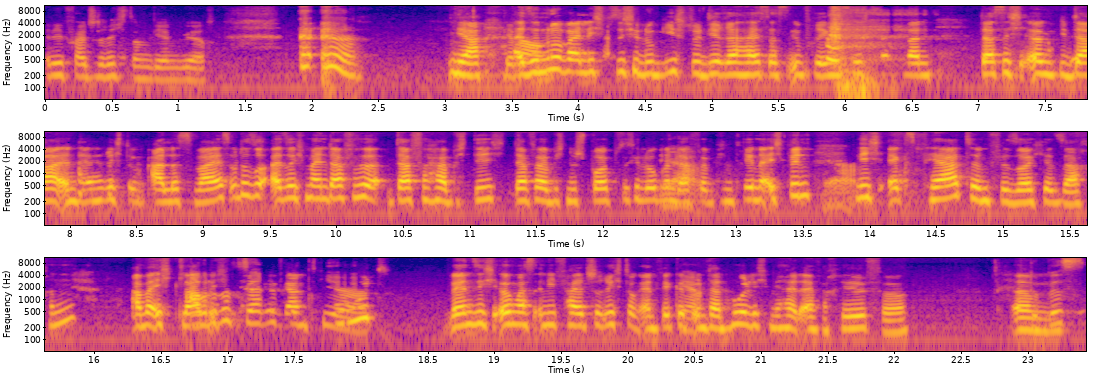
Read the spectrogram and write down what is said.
in die falsche Richtung gehen wird. Ja, genau. also nur weil ich Psychologie studiere, heißt das übrigens nicht, dass man dass ich irgendwie da in der Richtung alles weiß oder so. Also ich meine, dafür, dafür habe ich dich, dafür habe ich eine Sportpsychologin, ja. dafür habe ich einen Trainer. Ich bin ja. nicht Expertin für solche Sachen, aber ich glaube, ich bin ganz gut, wenn sich irgendwas in die falsche Richtung entwickelt ja. und dann hole ich mir halt einfach Hilfe. Du ähm, bist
